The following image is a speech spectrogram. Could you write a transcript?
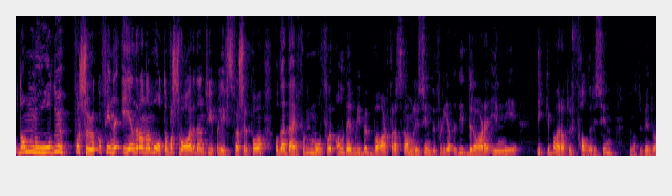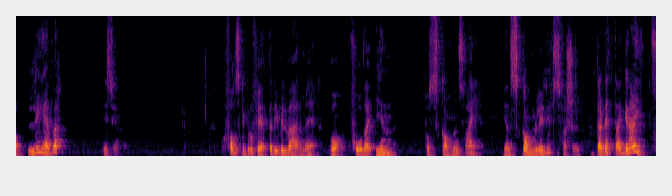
Og Da må du forsøke å finne en eller annen måte å forsvare den type livsførsel på. Og det er derfor du må for all del bli bevart fra skammelige synder, fordi at de drar deg inn i ikke bare at du faller i synd, men at du begynner å leve i synd. Falske profeter de vil være med å få deg inn på skammens vei. I en skammelig livsførsel. Der dette er greit.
